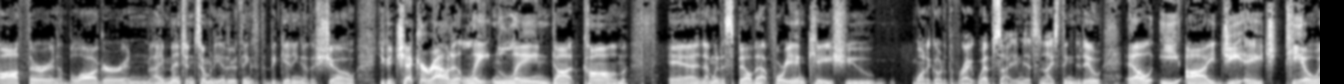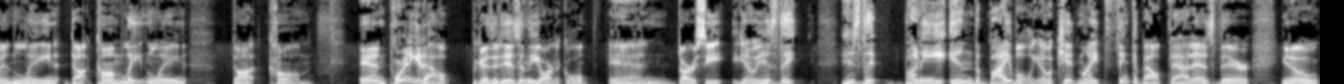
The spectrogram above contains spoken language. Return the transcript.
author and a blogger. And I mentioned so many other things at the beginning of the show. You can check her out at leightonlane.com, and I'm going to spell that for you in case you want to go to the right website. I mean, it's a nice thing to do. L E I G H T O N Lane.com, leightonlane.com. And pointing it out, because it is in the article, and Darcie, you know, is the is the bunny in the Bible? You know, a kid might think about that as they're, you know,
